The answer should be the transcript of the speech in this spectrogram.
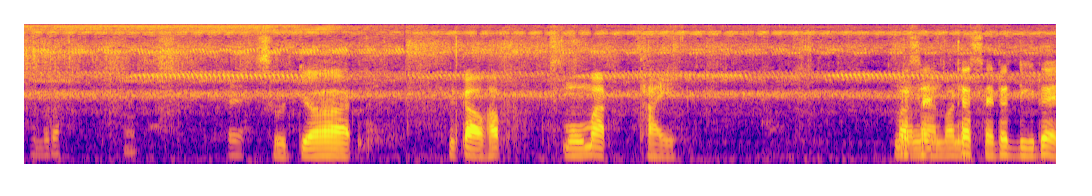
เห็นไหมล่ะสุดยอดคือเก่าครับ หมูหมักไข่หมักนานบ่ถ้าเนี่ยใส่รสดีด้วย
